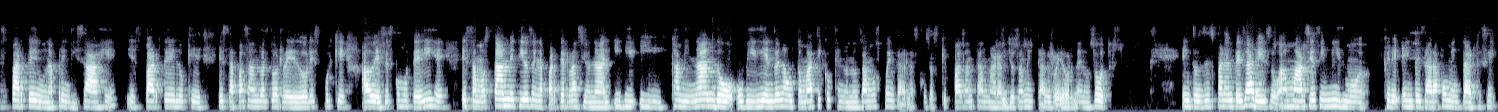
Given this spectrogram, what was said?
es parte de un aprendizaje, es parte de lo que está pasando a tu alrededor, es porque a veces, como te dije, estamos tan metidos en la parte racional y, y caminando o viviendo en automático que no nos damos cuenta de las cosas que pasan tan maravillosamente alrededor de nosotros. Entonces, para empezar eso, amarse a sí mismo, empezar a fomentarse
